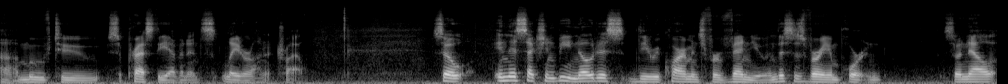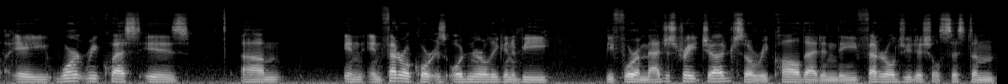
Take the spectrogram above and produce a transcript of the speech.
uh, move to suppress the evidence later on at trial. So in this section B, notice the requirements for venue, and this is very important. So now a warrant request is um, in, in federal court is ordinarily going to be before a magistrate judge. So recall that in the federal judicial system,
